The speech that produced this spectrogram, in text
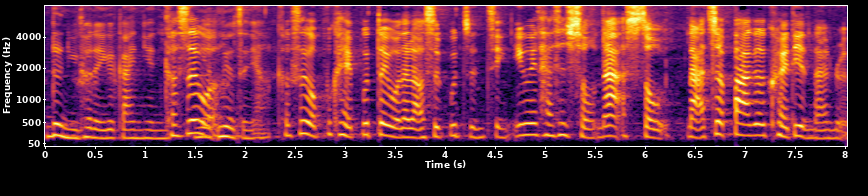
论语课的一个概念。可是我没有没有怎样，可是我不可以不对我的老师不尊敬，因为他是手拿手拿着八个 credit 的男人。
